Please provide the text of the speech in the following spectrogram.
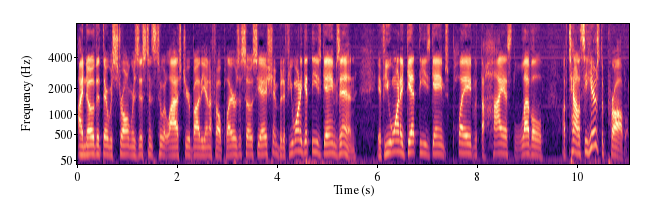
I know that there was strong resistance to it last year by the NFL Players Association, but if you want to get these games in, if you want to get these games played with the highest level of talent, see, here's the problem.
